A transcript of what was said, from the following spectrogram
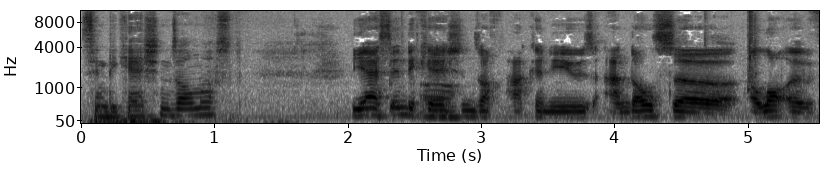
syndications almost. Yes, indications off Hacker News, and also a lot of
